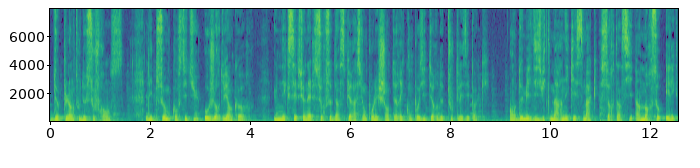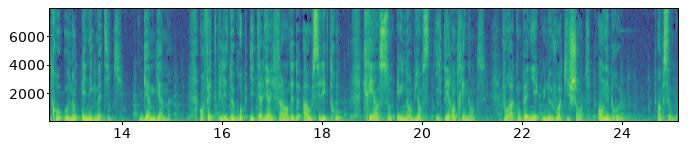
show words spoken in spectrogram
de plainte ou de souffrance, les psaumes constituent aujourd'hui encore une exceptionnelle source d'inspiration pour les chanteurs et compositeurs de toutes les époques. En 2018, Marnik et Smack sortent ainsi un morceau électro au nom énigmatique, Gam Gam. En fait, les deux groupes italiens et finlandais de house electro créent un son et une ambiance hyper entraînante pour accompagner une voix qui chante en hébreu un psaume.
